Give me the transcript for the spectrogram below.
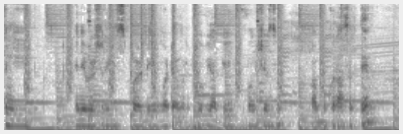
संगीत एनिवर्सरीज बर्थडे वट जो भी आपके फ़ंक्शन हो, आप बुक करा सकते हैं।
